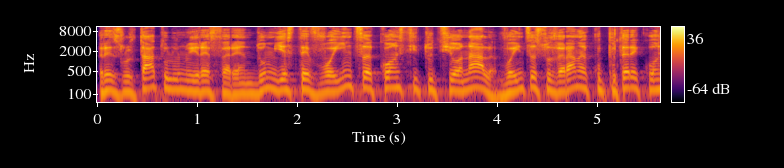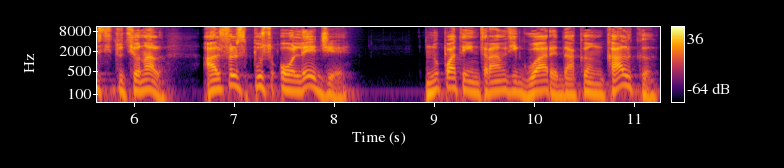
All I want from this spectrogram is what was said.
rezultatul unui referendum este voință constituțională, voință suverană cu putere constituțională. Altfel spus, o lege nu poate intra în vigoare dacă încalcă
